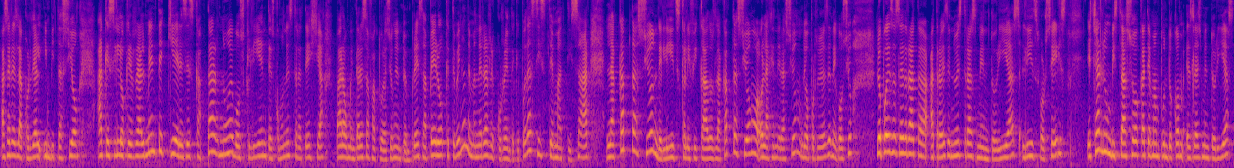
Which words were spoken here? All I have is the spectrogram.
hacerles la cordial invitación a que si lo que realmente quieres es captar nuevos clientes como una estrategia para aumentar esa facturación en tu empresa, pero que te vengan de manera recurrente, que puedas sistematizar la captación de leads calificados, la captación o la generación de oportunidades de negocio, lo puedes hacer a, a través de nuestras mentorías, Leads for Sales, echarle un vistazo, katiaman.com slash mentorías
